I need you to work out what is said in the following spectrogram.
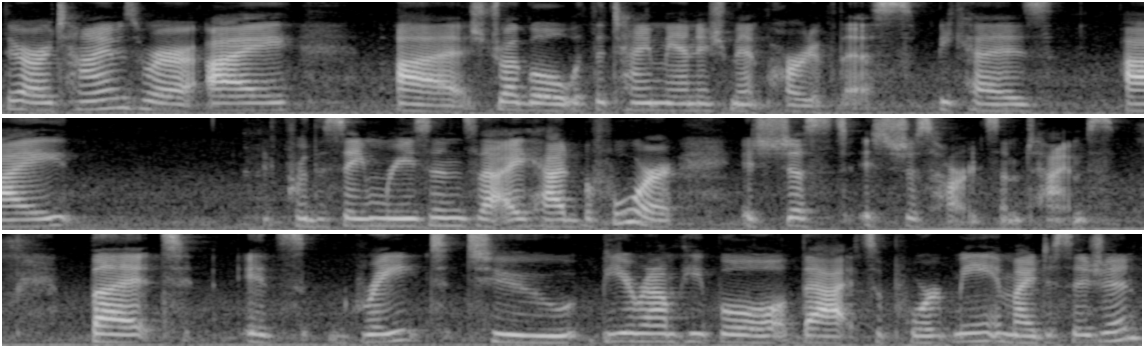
There are times where I uh, struggle with the time management part of this because I for the same reasons that I had before. It's just it's just hard sometimes. but it's great to be around people that support me in my decision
